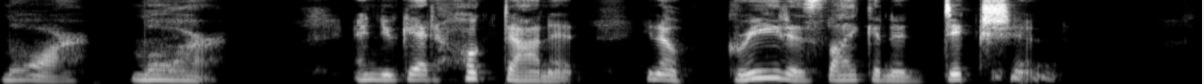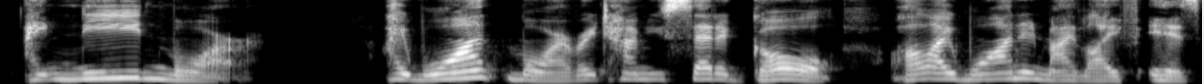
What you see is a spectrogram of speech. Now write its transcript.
more, more. And you get hooked on it. You know, greed is like an addiction. I need more. I want more. Every time you set a goal, all I want in my life is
